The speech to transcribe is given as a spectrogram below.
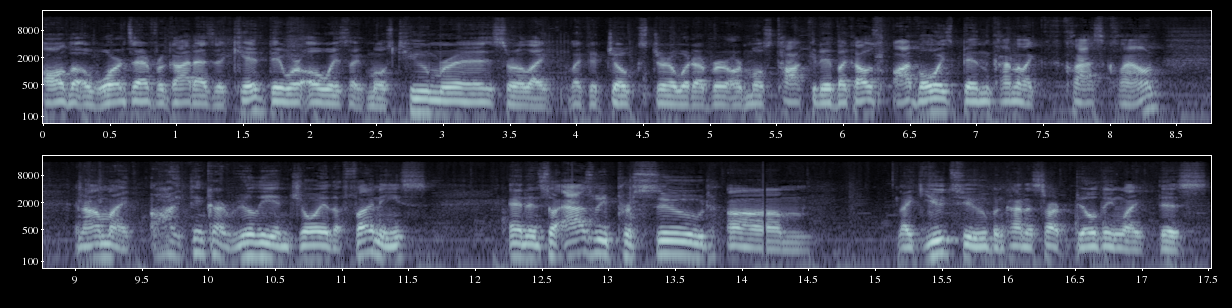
all the awards I ever got as a kid. They were always like most humorous or like like a jokester or whatever, or most talkative. Like I was, I've always been kind of like a class clown. And I'm like, oh, I think I really enjoy the funnies. And then so as we pursued um, like YouTube and kind of start building like this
